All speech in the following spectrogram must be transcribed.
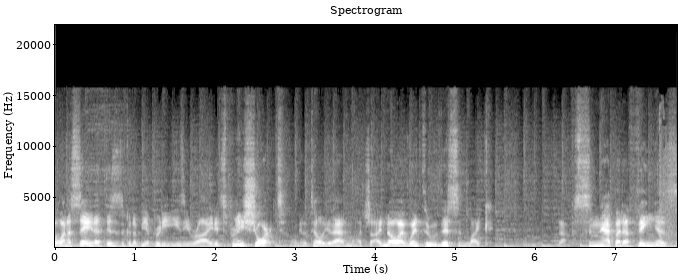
want to say that this is going to be a pretty easy ride. It's pretty short, I'm going to tell you that much. I know I went through this in like snap of the fingers.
